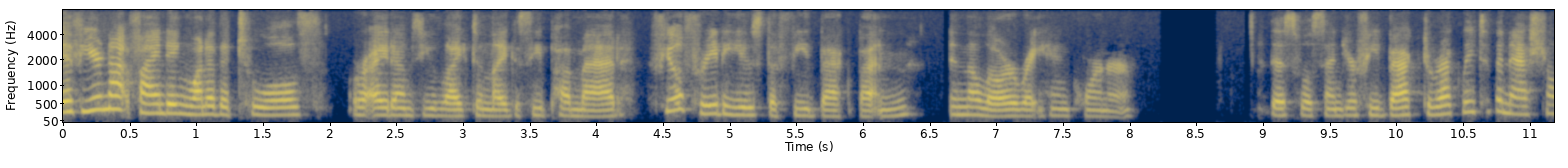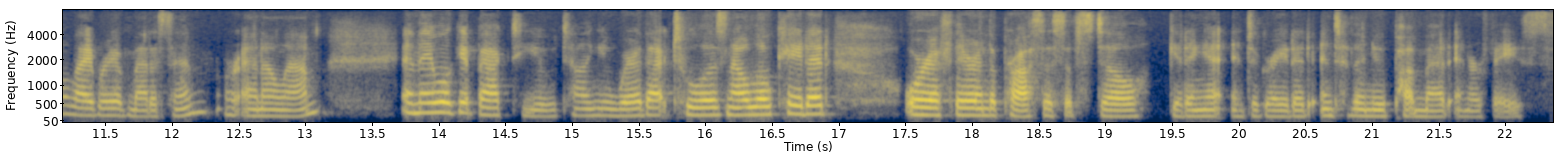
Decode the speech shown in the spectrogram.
If you're not finding one of the tools or items you liked in Legacy PubMed, feel free to use the feedback button in the lower right-hand corner. This will send your feedback directly to the National Library of Medicine, or NLM, and they will get back to you telling you where that tool is now located or if they're in the process of still getting it integrated into the new PubMed interface.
